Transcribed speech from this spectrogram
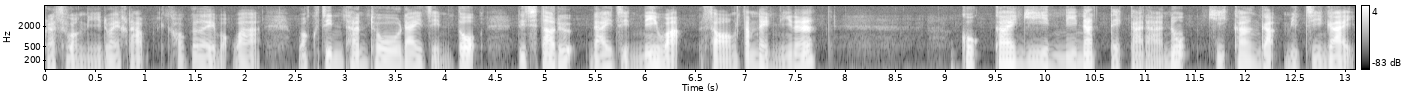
กระทรวงนี้ด้วยครับ เขาก็เลยบอกว่าวัคซีนทันโทได้จินโตดิจิทัลได้จินนี่วะสองตำแหน่งนี้นะ国会議員になってからの期間が短い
